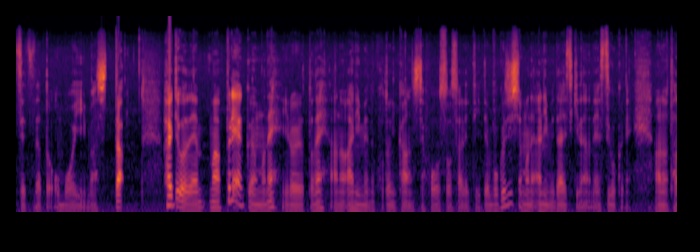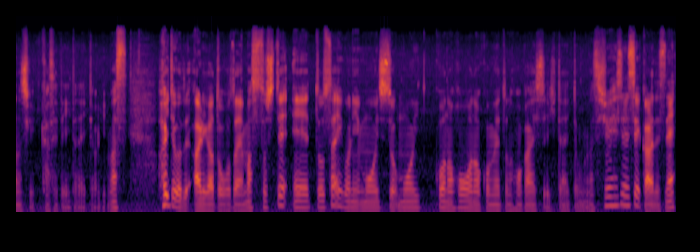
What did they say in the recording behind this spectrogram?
切だと思いました。はい、ということで、まあ、プレア君もね、いろいろとね、あの、アニメのことに関して放送されていて、僕自身もね、アニメ大好きなので、すごくね、あの、楽しく聞かせていただいております。はい、ということで、ありがとうございます。そして、えっ、ー、と、最後にもう一度、もう一個の方のコメントの方返していきたいと思います。周平先生からですね、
